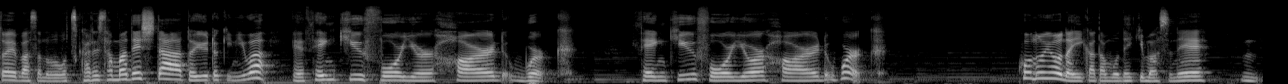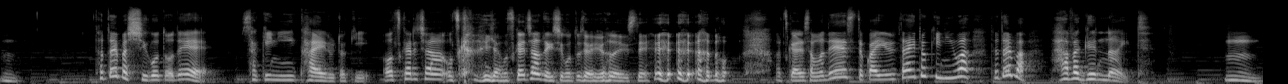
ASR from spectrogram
例えばそのお疲れ様でしたという時には Thank you for your hard work Thank you for your hard work. このような言い方もできますね。うんうん。例えば仕事で先に帰るとき、お疲れちゃん、お疲れ、いや、お疲れちゃんって仕事では言わないですね。あの、お疲れ様ですとか言いたいときには、例えば、have a good night。うん。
